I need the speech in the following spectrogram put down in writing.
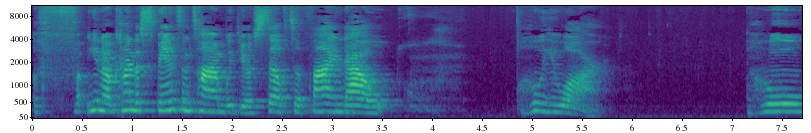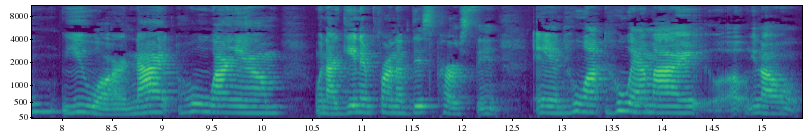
f- you know kind of spend some time with yourself to find out who you are, who you are, not who I am when I get in front of this person, and who I who am I, uh, you know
